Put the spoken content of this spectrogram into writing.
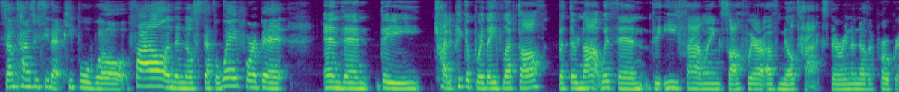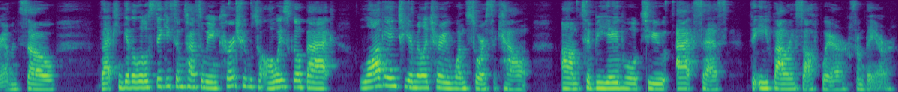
Sometimes we see that people will file and then they'll step away for a bit and then they try to pick up where they've left off, but they're not within the e filing software of MilTax. They're in another program. And so that can get a little sticky sometimes. So we encourage people to always go back, log into your military OneSource account um, to be able to access the e filing software from there.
